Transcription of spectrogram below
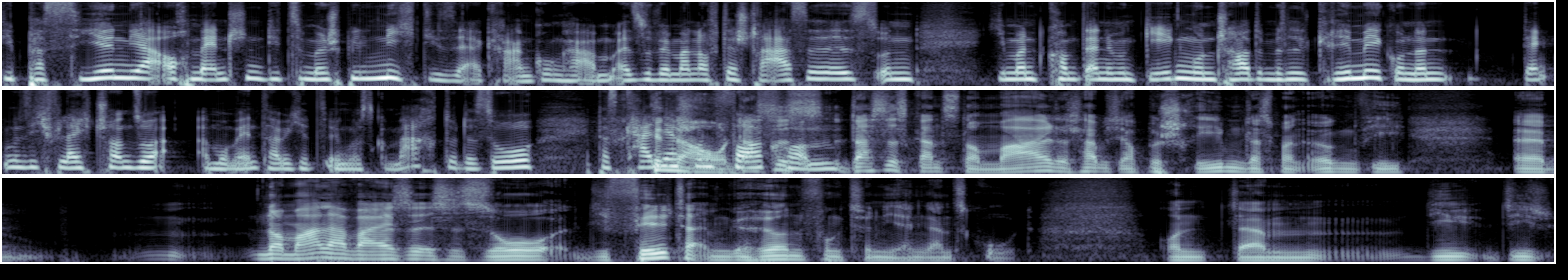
die passieren ja auch Menschen, die zum Beispiel nicht diese Erkrankung haben. Also wenn man auf der Straße ist und jemand kommt einem entgegen und schaut ein bisschen grimmig und dann denkt man sich vielleicht schon so, am Moment habe ich jetzt irgendwas gemacht oder so. Das kann genau, ja schon vorkommen. Das ist, das ist ganz normal, das habe ich auch beschrieben, dass man irgendwie äh, normalerweise ist es so, die Filter im Gehirn funktionieren ganz gut. Und ähm, die, die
